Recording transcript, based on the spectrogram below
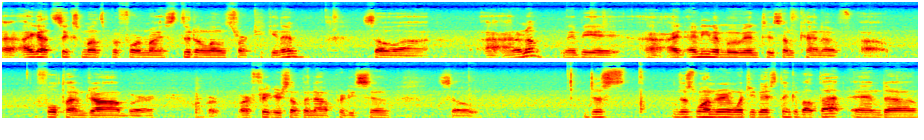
I got six months before my student loans start kicking in. So uh, I, I, don't know. Maybe I, I need to move into some kind of uh, full time job or, or or figure something out pretty soon. So just just wondering what you guys think about that and uh,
